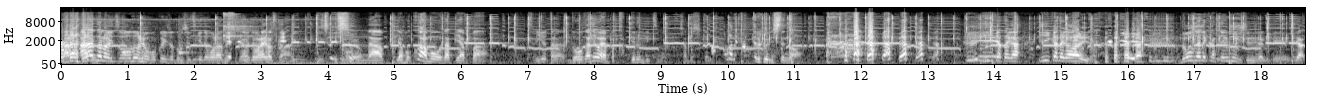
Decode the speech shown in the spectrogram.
あなあなたのいつも通りを僕にちょっと押し付けてもらうんですけど、やめてもらえますか？一緒一緒そんな、いや、僕はもう、だってやっぱ、それ言うたら、動画ではやっぱ買ってるんで、いつも。ちゃんとしっかり。動画で勝ってる風にしてんだ。言い方が、言い方が悪いな。動画で買ってる風にしてるんじゃなくて、いや、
